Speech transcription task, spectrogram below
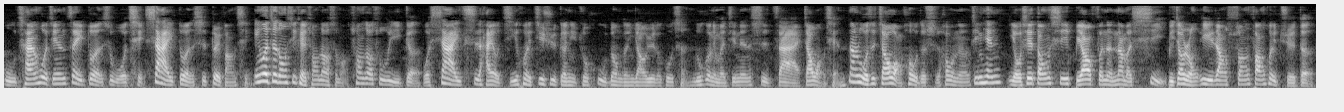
午餐或今天这一顿是我请，下一顿是对方请，因为这东西可以创造什么？创造出一个我下一次还有机会继续跟你做互动跟邀约的过程。如果你们今天是在交往前，那如果是交往后的时候呢？今天有些东西不要分的那么细，比较容易让双方会觉得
